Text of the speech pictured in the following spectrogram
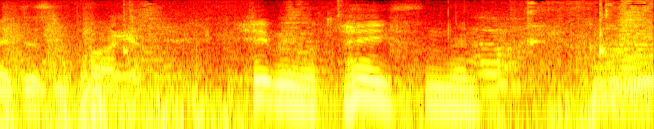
it just fucking hit me in the face and then. Oh.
